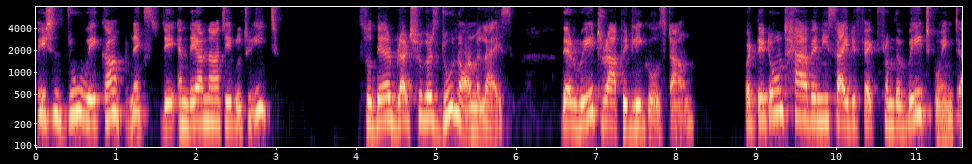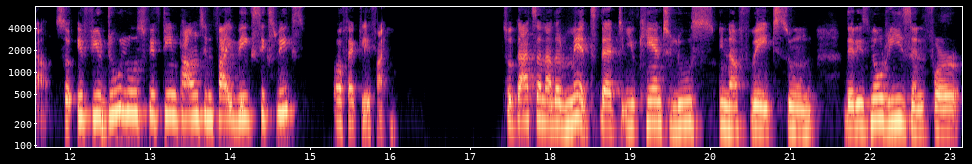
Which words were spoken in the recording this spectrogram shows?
patients do wake up next day and they are not able to eat. So their blood sugars do normalize. Their weight rapidly goes down but they don't have any side effect from the weight going down. So if you do lose 15 pounds in 5 weeks 6 weeks perfectly fine So that's another myth that you can't lose enough weight soon. There is no reason for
